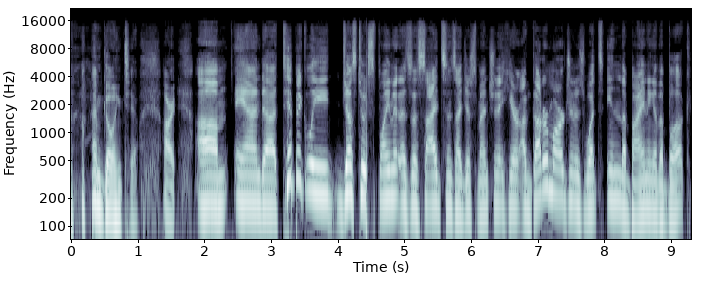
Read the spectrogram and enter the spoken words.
I'm going to. All right. Um, and uh, typically, just to explain it as a side, since I just mentioned it here, a gutter margin is what's in the binding of the book.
